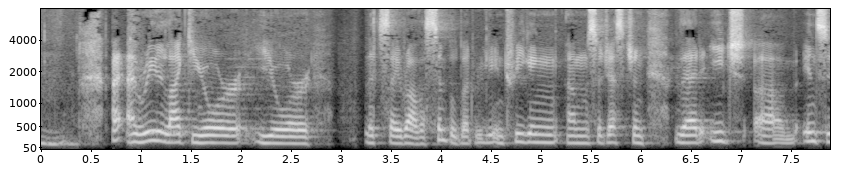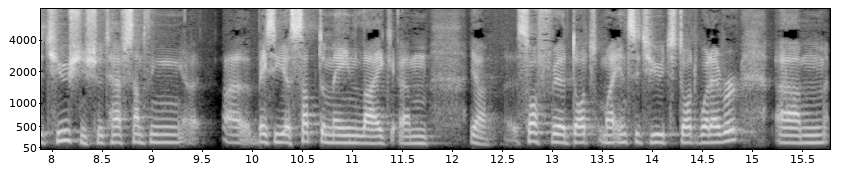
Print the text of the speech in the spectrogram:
Mm -hmm. I, I really liked your your let's say, rather simple but really intriguing um, suggestion that each um, institution should have something. Uh, uh, basically a subdomain like um, yeah software dot my institute dot whatever. Um,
